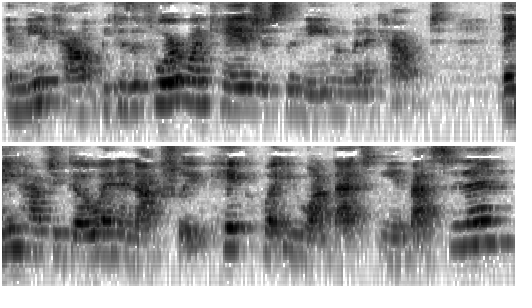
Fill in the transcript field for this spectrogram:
in the account because a 401k is just the name of an account. Then you have to go in and actually pick what you want that to be invested in,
